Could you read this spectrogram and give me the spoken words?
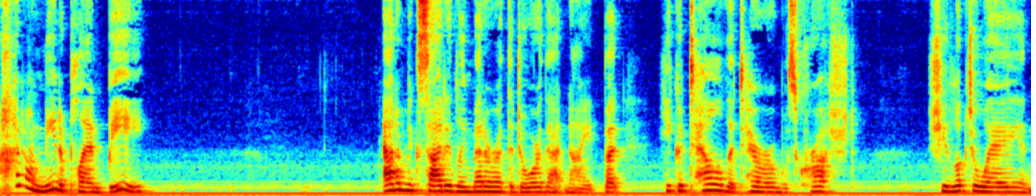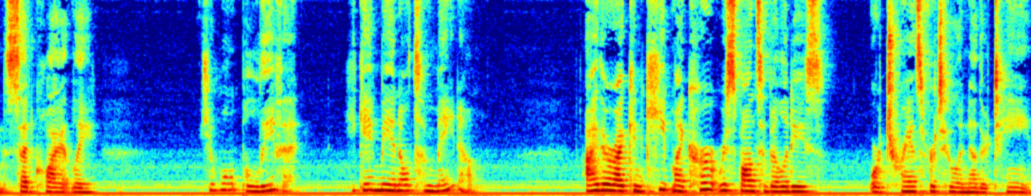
I don't need a plan B. Adam excitedly met her at the door that night, but he could tell that Tara was crushed. She looked away and said quietly, You won't believe it. He gave me an ultimatum. Either I can keep my current responsibilities or transfer to another team.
